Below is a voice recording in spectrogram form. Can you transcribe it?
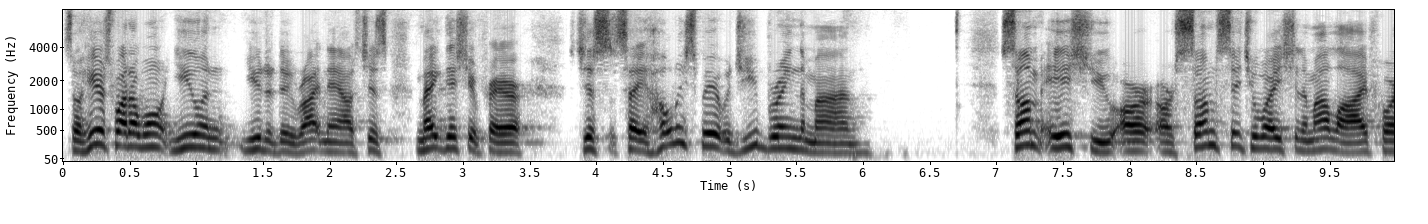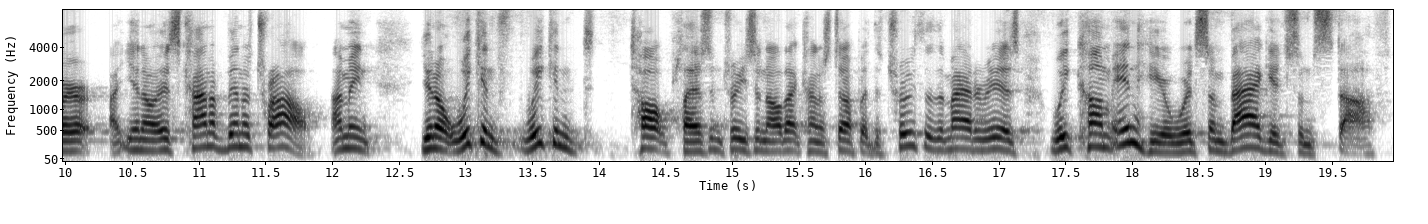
So here's what I want you and you to do right now is just make this your prayer. Just say, Holy Spirit, would you bring to mind some issue or, or some situation in my life where, you know, it's kind of been a trial. I mean, you know, we can, we can talk pleasantries and all that kind of stuff, but the truth of the matter is we come in here with some baggage, some stuff.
